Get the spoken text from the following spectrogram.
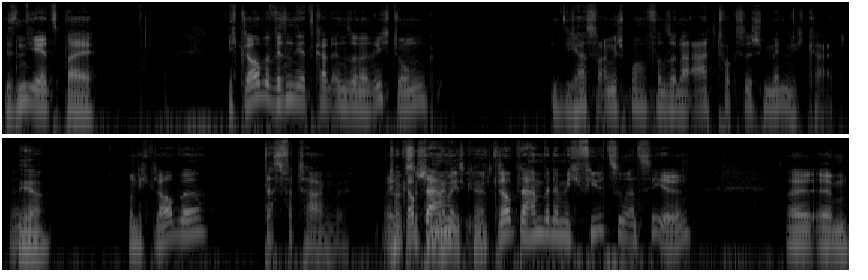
Wir sind ja jetzt bei, ich glaube, wir sind jetzt gerade in so einer Richtung, die hast du angesprochen von so einer Art toxischen Männlichkeit. Ne? Ja. Und ich glaube, das vertagen wir. Ich glaube, Toxische da, glaub, da haben wir nämlich viel zu erzählen. Weil, ähm,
